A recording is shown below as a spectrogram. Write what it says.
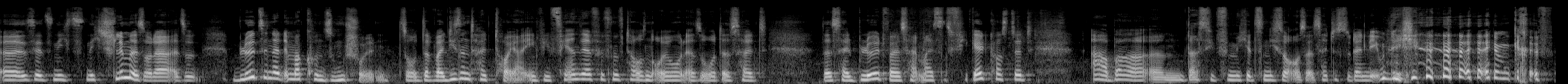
äh, ist jetzt nichts, nichts Schlimmes oder also blöd sind halt immer Konsumschulden, so, da, weil die sind halt teuer. Irgendwie Fernseher für 5000 Euro oder so, das ist halt, das ist halt blöd, weil es halt meistens viel Geld kostet. Aber ähm, das sieht für mich jetzt nicht so aus, als hättest du dein Leben nicht im Griff.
